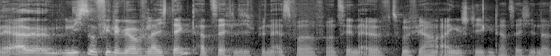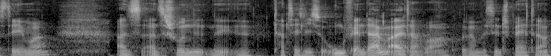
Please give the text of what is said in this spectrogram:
ja, nicht so viele, wie man vielleicht denkt tatsächlich. Ich bin erst vor, vor 10, 11, 12 Jahren eingestiegen tatsächlich in das Thema. Als, als schon äh, tatsächlich so ungefähr in deinem Alter war, sogar ein bisschen später.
